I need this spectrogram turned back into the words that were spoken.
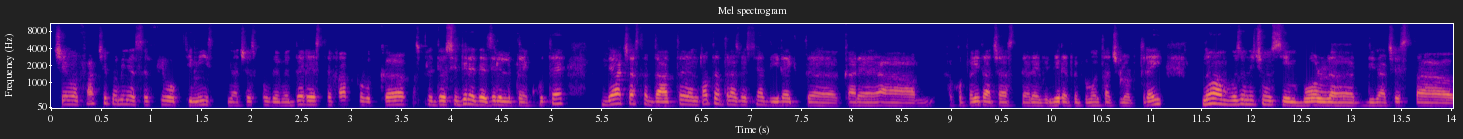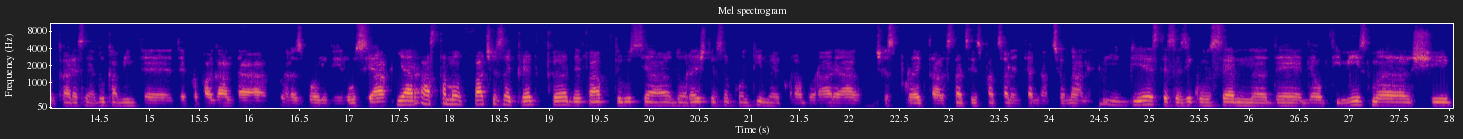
ce mă face pe mine să fiu optimist din acest punct de vedere este faptul că, spre deosebire de zilele trecute, de această dată, în toată transmisiunea directă care a acoperit această revenire pe pământ a celor trei, nu am văzut niciun simbol din acesta care să ne aducă aminte de propaganda războiului din Rusia, iar asta mă face să cred că, de fapt, Rusia dorește să continue colaborarea în acest proiect al Stației Spațiale Internaționale. Este, să zic, un semn de, de optimism și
